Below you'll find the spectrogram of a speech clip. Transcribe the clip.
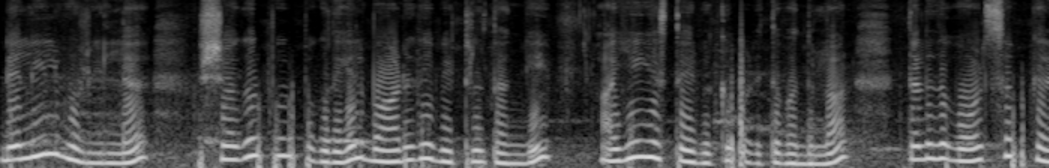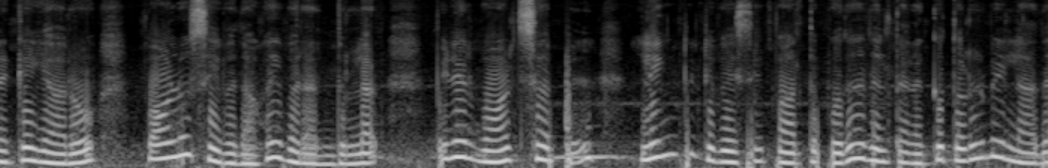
டெல்லியில் உள்ள ஷகர்பூர் பகுதியில் வாடகை வீட்டில் தங்கி ஐஏஎஸ் தேர்வுக்கு படித்து வந்துள்ளார். தனது வாட்ஸ்அப் கணக்கை யாரோ ஃபாலோ செய்வதாக இவர் அறிந்துள்ளார். பின்னர் வாட்ஸ்அப்பில் லிங்க்டு டிவைஸை பார்த்தபோது அதில் தனக்கு தொடர்பு இல்லாத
